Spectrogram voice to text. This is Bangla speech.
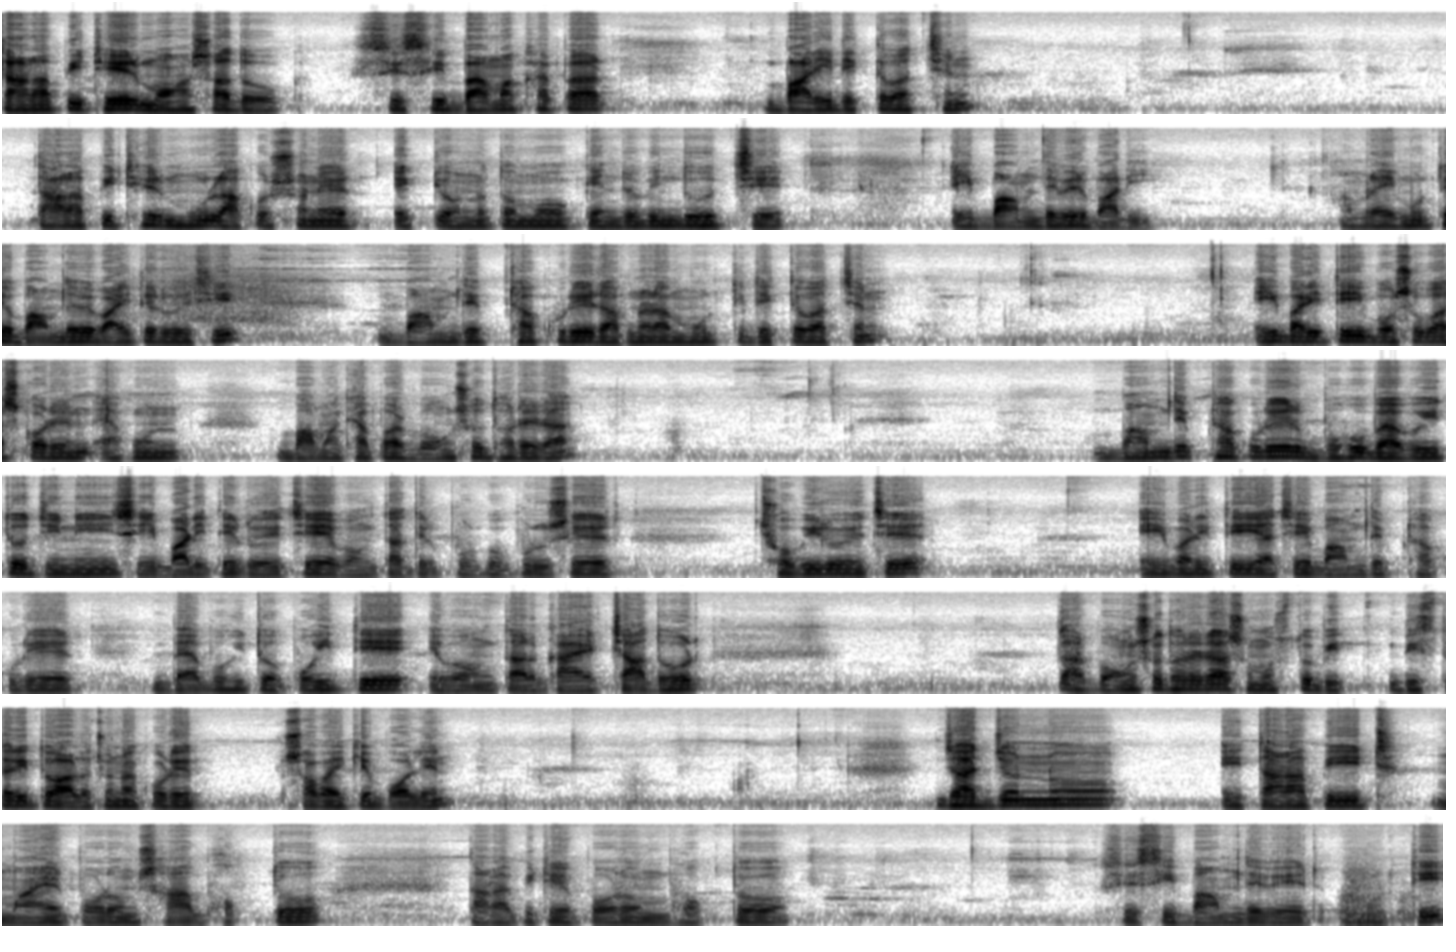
তারাপীঠের মহাসাধক শ্রী শ্রী বামাখ্যাপার বাড়ি দেখতে পাচ্ছেন। তারাপীঠের মূল আকর্ষণের একটি অন্যতম কেন্দ্রবিন্দু হচ্ছে এই বামদেবের বাড়ি। আমরা এই মুহূর্তে বামদেবের বাড়িতে রয়েছি। বামদেব ঠাকুরের আপনারা মূর্তি দেখতে পাচ্ছেন। এই বাড়িতেই বসবাস করেন এখন বামাখ্যাপার বংশধরেরা। বামদেব ঠাকুরের বহু ব্যবহৃত জিনিস এই বাড়িতে রয়েছে এবং তাদের পূর্বপুরুষের ছবি রয়েছে। এই বাড়িতেই আছে বামদেব ঠাকুরের ব্যবহৃত পৈতে এবং তার গায়ের চাদর। তার বংশধরেরা সমস্ত বিস্তারিত আলোচনা করে সবাইকে বলেন। যার জন্য এই তারাপীঠ মায়ের পরম সা, ভক্ত, তারাপীঠের পরম ভক্ত শ্রী শ্রী বামদেবের মূর্তি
